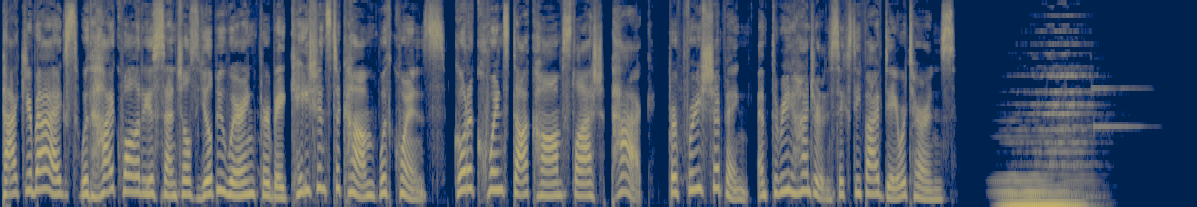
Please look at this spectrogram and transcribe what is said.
Pack your bags with high-quality essentials you'll be wearing for vacations to come with Quince. Go to quince.com slash pack for free shipping and 365-day returns.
